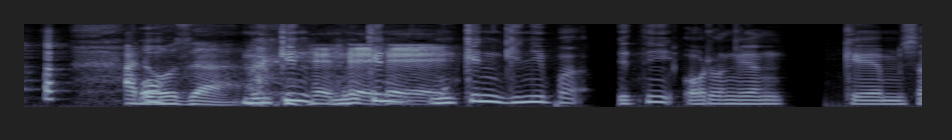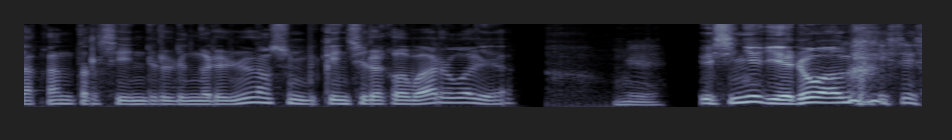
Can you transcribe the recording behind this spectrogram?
Ada Oh, Oza. mungkin mungkin mungkin gini, Pak. Ini orang yang kayak misalkan tersindir dengerin ini langsung bikin circle baru kali ya. Iya. Isinya dia doang. Isi-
